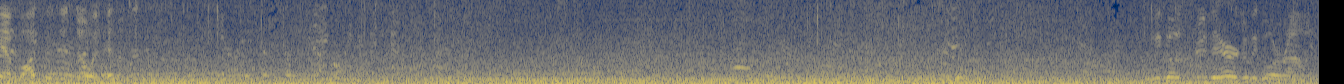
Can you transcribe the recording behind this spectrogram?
Yeah, Boston didn't know it hit him. Do we go through there or do we go around?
